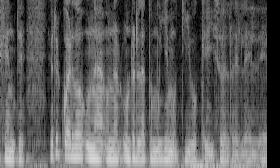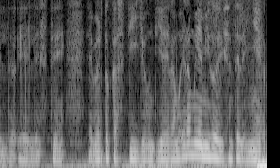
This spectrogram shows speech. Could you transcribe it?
gente. Yo recuerdo una, una- un relato muy emotivo que hizo el, el- el- el, este Alberto Castillo. Un día era, era muy amigo de Vicente Leñero.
